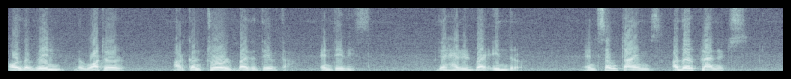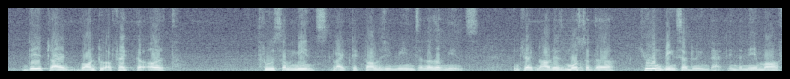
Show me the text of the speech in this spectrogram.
all the wind, the water are controlled by the Devata and Devis. They are headed by Indra and sometimes other planets they try want to affect the earth through some means like technology means and other means. In fact nowadays most of the human beings are doing that in the name of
